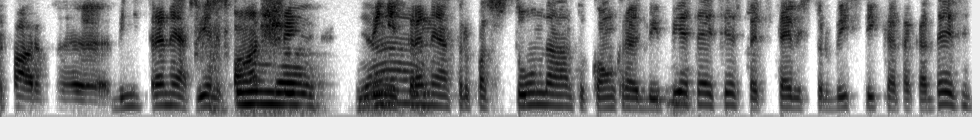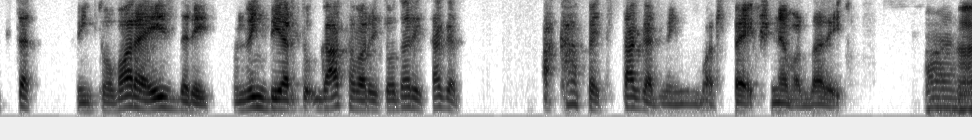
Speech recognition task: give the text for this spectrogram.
nepār, uh, viņi trenējās vieni paši. Jā. Viņi trenēja tur pa stundām, tu konkrēti biji pieteicies, pēc tevis tur viss tika tā kā dezinficēts. Viņi to varēja izdarīt, un viņi bija ar to, gatavi arī to darīt tagad. A, kāpēc tagad viņi vairs pēkšņi nevar darīt? Ai, nu.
